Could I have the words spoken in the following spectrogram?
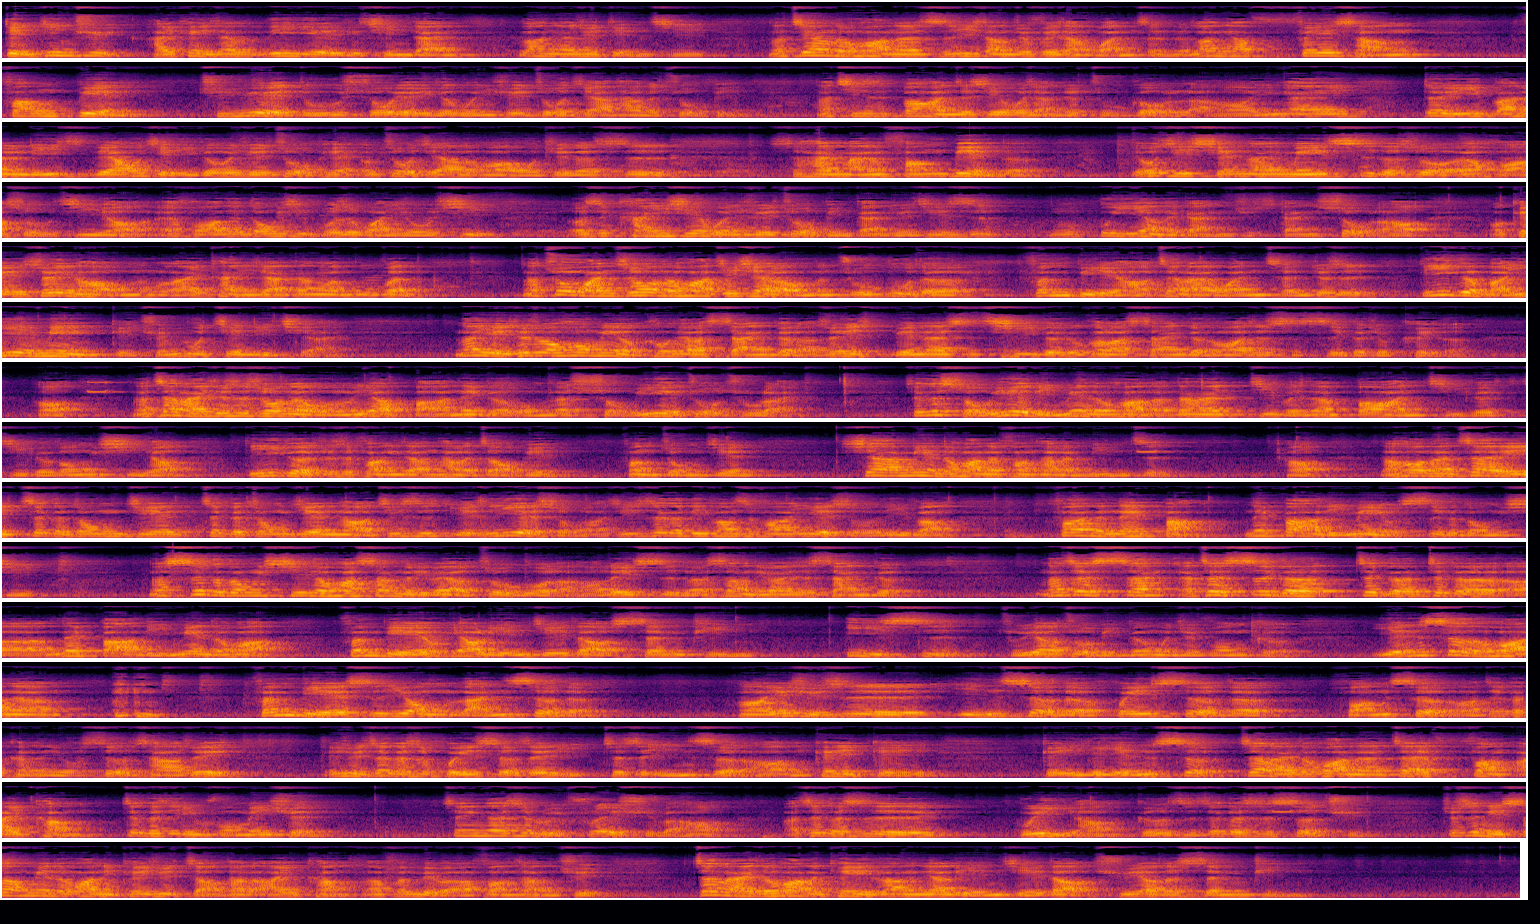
点进去，还可以再列一个清单，让人家去点击。那这样的话呢，实际上就非常完整的，让人家非常方便。去阅读所有一个文学作家他的作品，那其实包含这些，我想就足够了哈。应该对于一般人理了解一个文学作片作家的话，我觉得是是还蛮方便的。尤其闲来没事的时候要划手机哈，哎，划的东西不是玩游戏，而是看一些文学作品，感觉其实是不不一样的感觉感受了哈。OK，所以哈，我们来看一下刚刚的部分。那做完之后的话，接下来我们逐步的。分别哈，再来完成，就是第一个把页面给全部建立起来，那也就是说后面有扣掉三个了，所以原来是七个，又扣掉三个的话，就十四个就可以了。好，那再来就是说呢，我们要把那个我们的首页做出来。这个首页里面的话呢，大概基本上包含几个几个东西哈。第一个就是放一张他的照片，放中间，下面的话呢放他的名字，好。然后呢，在这个中间，这个中间哈，其实也是页首啊。其实这个地方是放在页首的地方，放一个内 bar，内 bar 里面有四个东西。那四个东西的话，上个礼拜有做过了啊，类似的。上个礼拜是三个。那这三呃这四个这个这个呃内 bar 里面的话，分别要连接到生平、意式、主要作品跟文学风格。颜色的话呢，分别是用蓝色的。啊，也许是银色的、灰色的、黄色啊，这个可能有色差，所以也许这个是灰色，这这是银色的啊。你可以给给一个颜色，再来的话呢，再放 icon，这个是 information，这应该是 refresh 吧哈啊，这个是 grid 哈格子，这个是摄取，就是你上面的话，你可以去找它的 icon，那分别把它放上去。再来的话呢，可以让人家连接到需要的生平、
